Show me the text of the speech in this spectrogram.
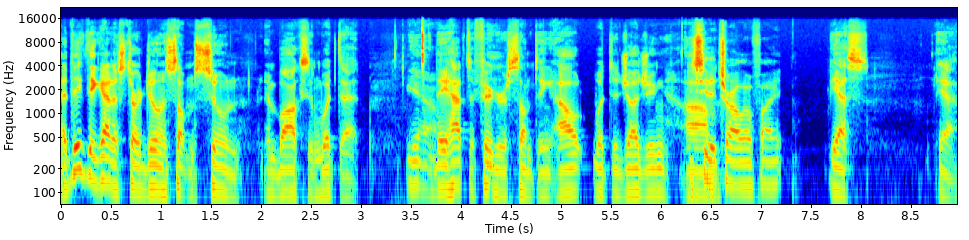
I think they got to start doing something soon in boxing with that. Yeah, They have to figure something out with the judging. you see the Um, Charlo fight. Yes. Yeah.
